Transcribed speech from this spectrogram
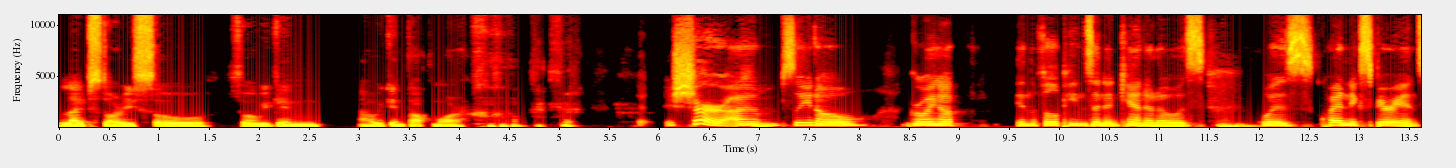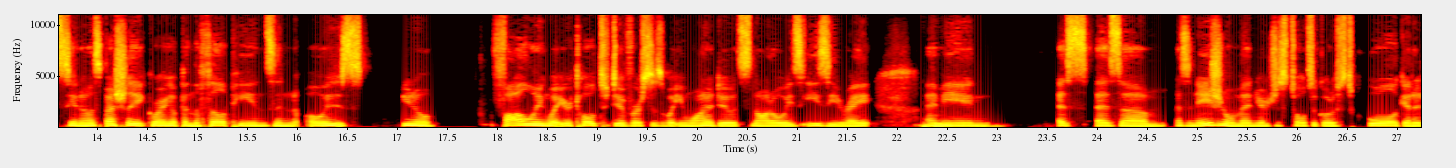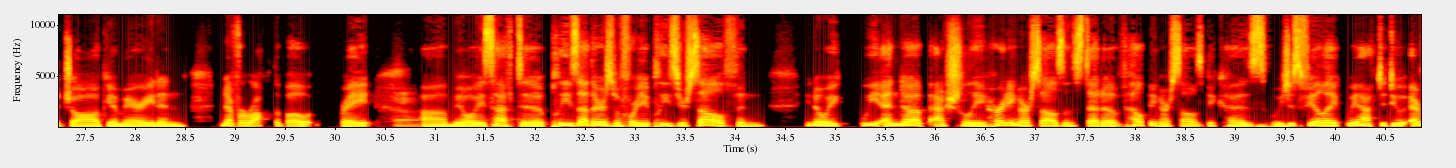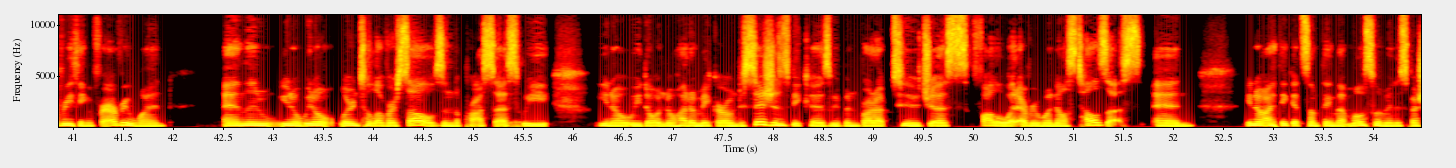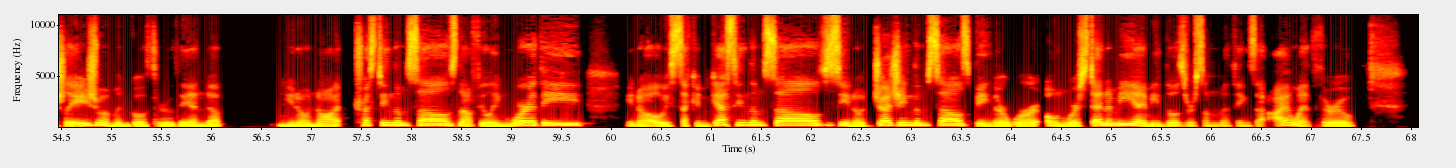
life stories so so we can uh, we can talk more? sure. Um. So you know, growing up in the Philippines and in Canada mm-hmm. was mm-hmm. was quite an experience. You know, especially growing up in the Philippines and always you know following what you're told to do versus what you want to do. It's not always easy, right? Mm-hmm. I mean as as um as an Asian woman, you're just told to go to school, get a job, get married, and never rock the boat, right? Yeah. Um, you always have to please others before you please yourself, and you know we we end up actually hurting ourselves instead of helping ourselves because mm-hmm. we just feel like we have to do everything for everyone, and then you know we don't learn to love ourselves in the process. Yeah. We you know we don't know how to make our own decisions because we've been brought up to just follow what everyone else tells us and you know, I think it's something that most women, especially Asian women, go through. They end up, mm-hmm. you know, mm-hmm. not trusting themselves, not feeling worthy, you know, always second guessing themselves, you know, judging themselves, being their wor- own worst enemy. I mean, those are some of the things that I went through.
